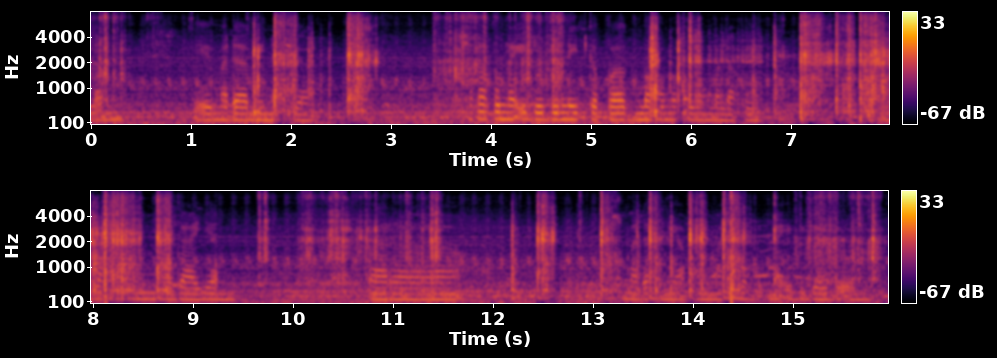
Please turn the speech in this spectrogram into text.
lang. Eh madami na siya. Saka ko na idodonate kapag makuno ko yung malaki. Malaki yung lagayan. Para mas madami akong maibigay doon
